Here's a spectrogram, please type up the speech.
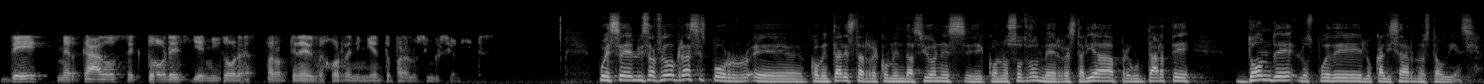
de mercados, sectores y emisoras para obtener el mejor rendimiento para los inversionistas. Pues eh, Luis Alfredo, gracias por eh, comentar estas recomendaciones eh, con nosotros. Me restaría preguntarte dónde los puede localizar nuestra audiencia.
